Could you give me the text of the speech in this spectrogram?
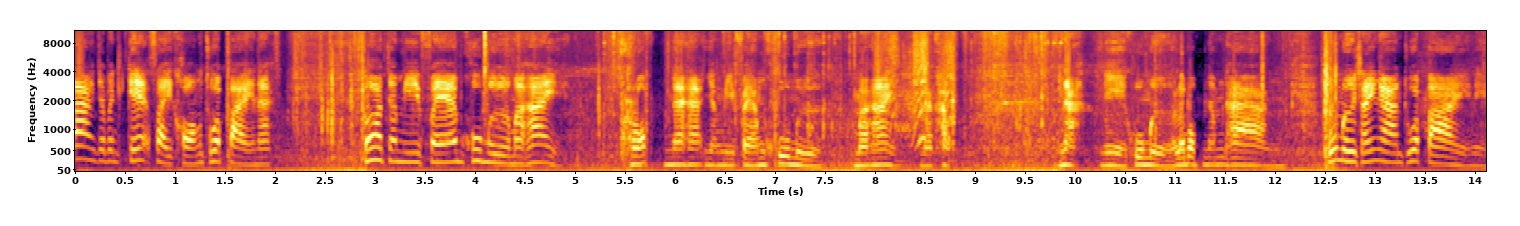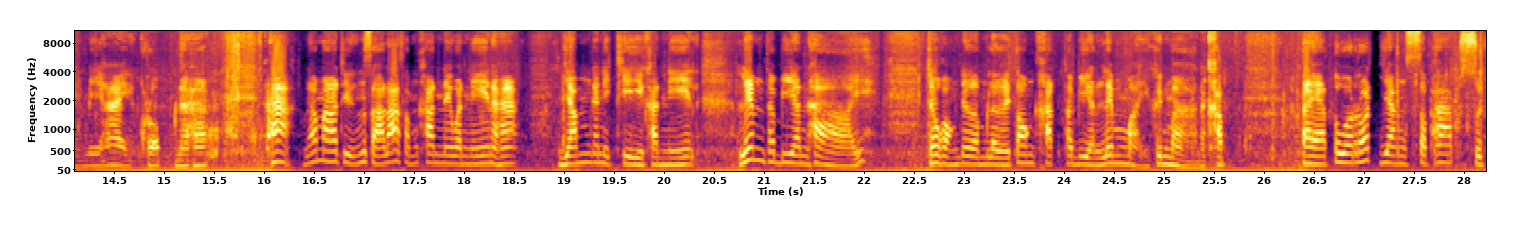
ล่างจะเป็นเกะใส่ของทั่วไปนะ ก็จะมีแฟ้มคู่มือมาให้ครบนะฮะ ยังมีแฟ้มคู่มือมาให้นะครับนะนี่คู่มือระบบนำทาง คู่มือใช้งานทั่วไปนี่มีให้ครบนะฮะอะแล้วมาถึงสาระสำคัญในวันนี้นะฮะย้ำกันอีกทีคันนี้ เล่มทะเบียนหาย เจ้าของเดิมเลยต้องคัดทะเบียนเล่มใหม่ขึ้นมานะครับ แต่ตัวรถยังสภาพสุด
